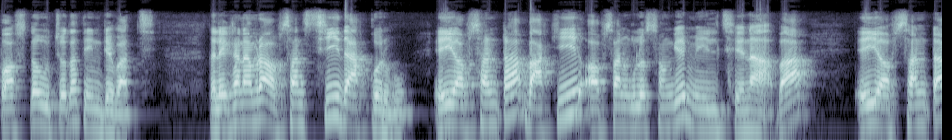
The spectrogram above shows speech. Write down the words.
প্রস্থ, উচ্চতা তিনটে পাচ্ছি। তাহলে এখানে আমরা অপশান সি দাগ করব। এই অপশানটা বাকি অপশানগুলোর সঙ্গে মিলছে না বা এই অপশানটা,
